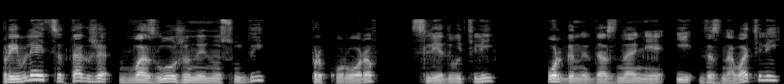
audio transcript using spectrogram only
проявляется также в возложенной на суды прокуроров, следователей, органы дознания и дознавателей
